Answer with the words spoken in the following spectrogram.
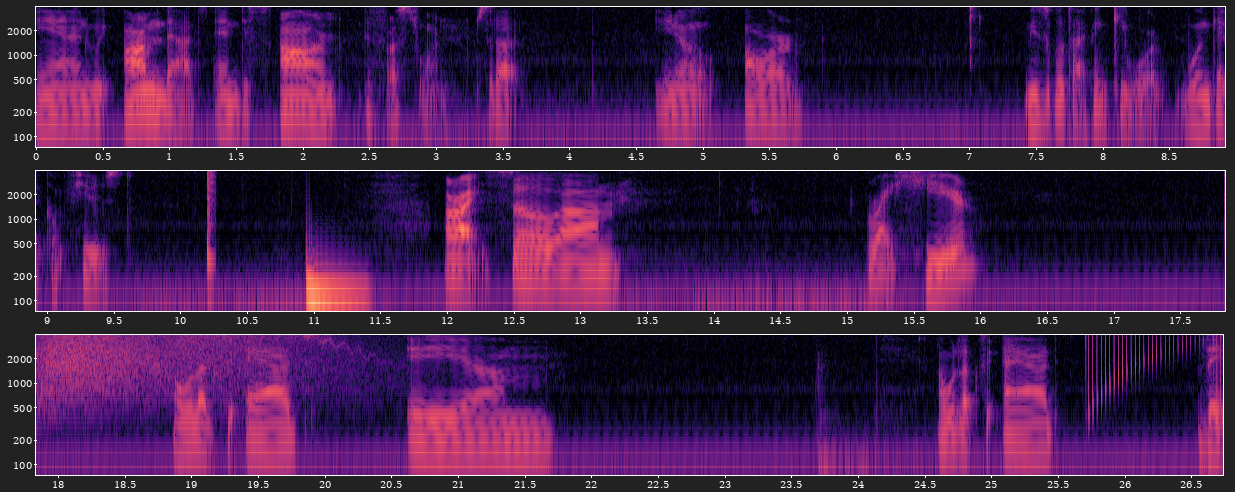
And we arm that and disarm the first one so that you know our musical typing keyboard won't get confused alright so um, right here I would like to add a um, I would like to add this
